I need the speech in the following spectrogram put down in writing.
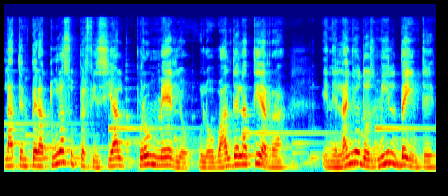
la temperatura superficial promedio global de la Tierra en el año 2020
